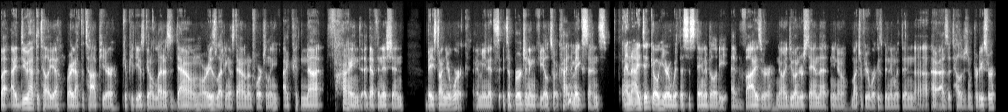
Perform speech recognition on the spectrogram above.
But I do have to tell you right off the top here, Wikipedia is going to let us down or is letting us down, unfortunately. I could not find a definition based on your work. I mean, it's it's a burgeoning field, so it kind of makes sense. and I did go here with a sustainability advisor. Now, I do understand that you know much of your work has been in within uh, as a television producer,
